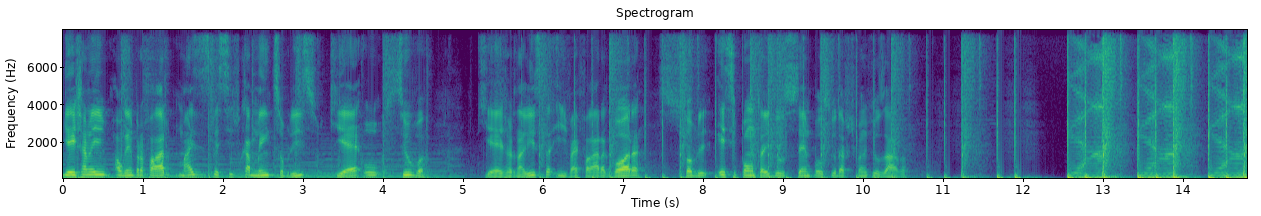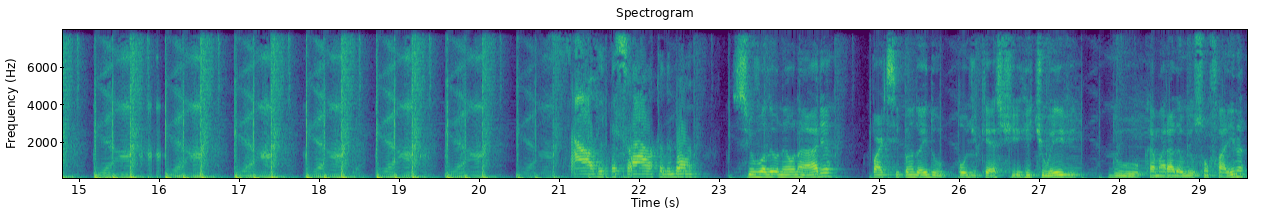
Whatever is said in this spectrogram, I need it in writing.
E aí chamei alguém para falar mais especificamente sobre isso, que é o Silva, que é jornalista e vai falar agora sobre esse ponto aí dos samples que o Daft Punk usava. Salve pessoal, tudo bom? Silva Leonel na área, participando aí do podcast Hitwave do camarada Wilson Farina.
